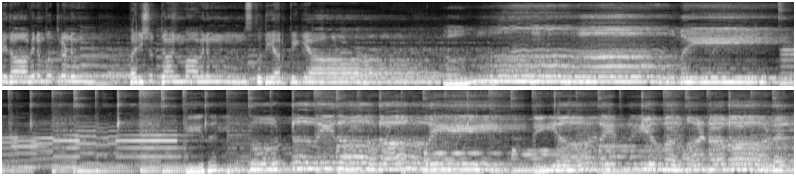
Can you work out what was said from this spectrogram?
പിതാവിനും പുത്രനും പരിശുദ്ധാത്മാവിനും സ്തുതി അർപ്പിക്കാം. இதன் தோட்டவைதாதாவே நீயாழையும் மணவாளன்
